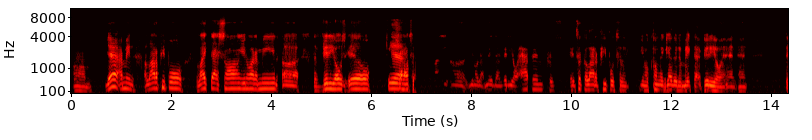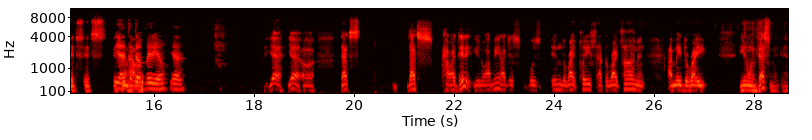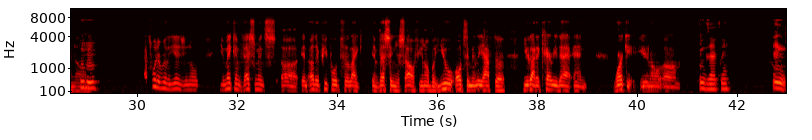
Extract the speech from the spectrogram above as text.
um, yeah. I mean, a lot of people like that song. You know what I mean? Uh, the video's ill. Yeah. Shout out to uh, you know that made that video happen because it took a lot of people to you know come together to make that video and and it's it's, it's yeah it's a dope video yeah yeah yeah uh that's that's how I did it you know I mean I just was in the right place at the right time and I made the right you know investment and um, mm-hmm. that's what it really is you know you make investments uh, in other people to like invest in yourself, you know, but you ultimately have to, you got to carry that and work it, you know. Um, exactly. And,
